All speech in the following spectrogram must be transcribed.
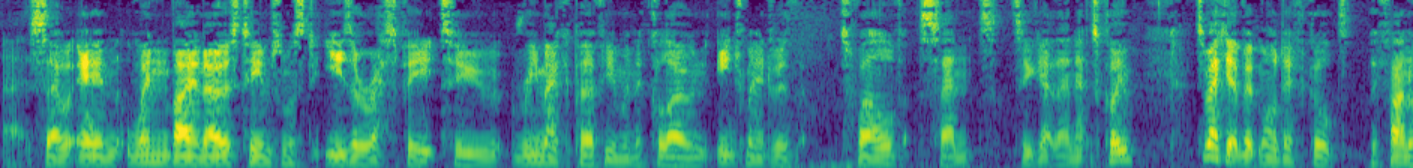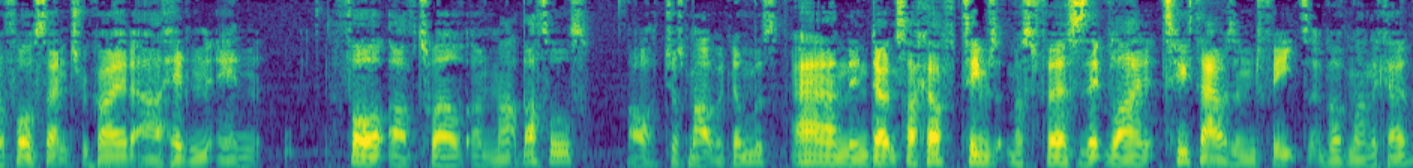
Uh, so in Win by a Nose, teams must use a recipe to remake a perfume and a cologne, each made with 12 scents to get their next clue. To make it a bit more difficult, the final 4 scents required are hidden in 4 of 12 unmarked bottles, or just marked with numbers. And in Don't Slack Off, teams must first zip line 2,000 feet above Monaco,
